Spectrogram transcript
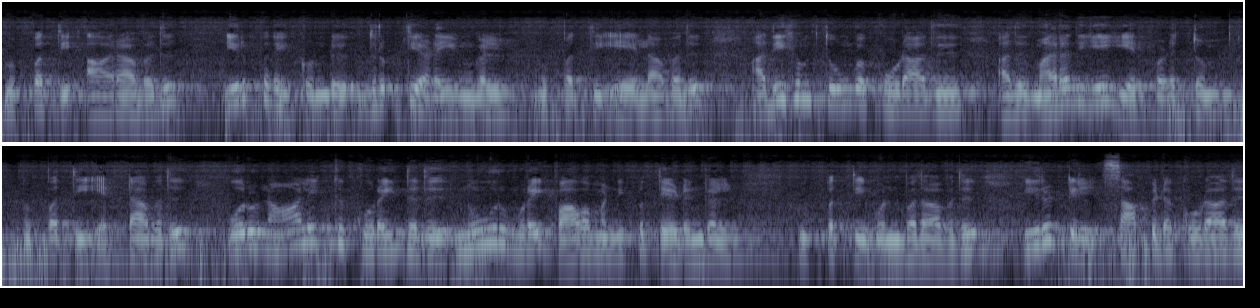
முப்பத்தி ஆறாவது இருப்பதை கொண்டு திருப்தி அடையுங்கள். முப்பத்தி ஏழாவது அதிகம் தூங்கக்கூடாது அது மறதியை ஏற்படுத்தும். முப்பத்தி எட்டாவது ஒரு நாளைக்கு குறைந்தது நூறு முறை பாவ மன்னிப்பு தேடுங்கள். முப்பத்தி ஒன்பதாவது இருட்டில் சாப்பிடக்கூடாது.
